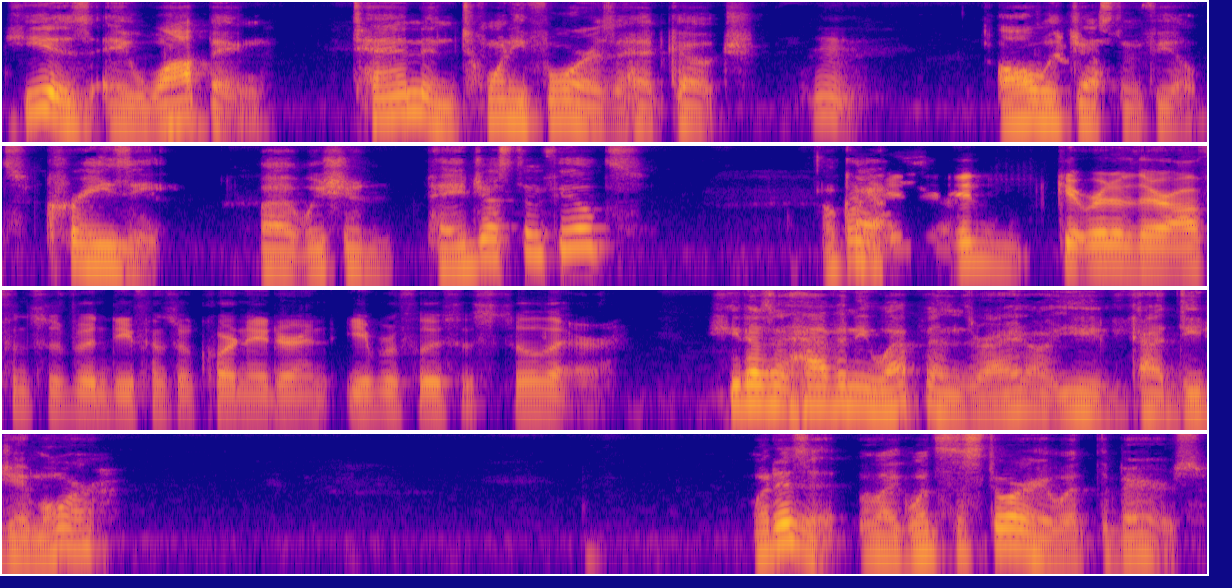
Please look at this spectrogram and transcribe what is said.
He is a whopping 10 and 24 as a head coach, Hmm. all with Justin Fields. Crazy. But we should pay Justin Fields? Okay. They did get rid of their offensive and defensive coordinator, and Eberflus is still there. He doesn't have any weapons, right? Oh, you got DJ Moore. What is it? Like, what's the story with the Bears?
